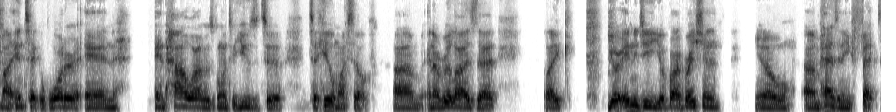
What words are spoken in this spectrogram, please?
my intake of water and and how I was going to use it to to heal myself. Um, and I realized that like your energy, your vibration, you know, um, has an effect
